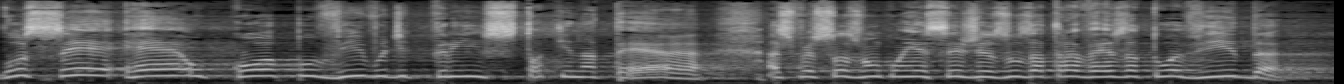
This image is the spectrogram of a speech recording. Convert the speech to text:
Você é o corpo vivo de Cristo aqui na terra. As pessoas vão conhecer Jesus através da tua vida.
